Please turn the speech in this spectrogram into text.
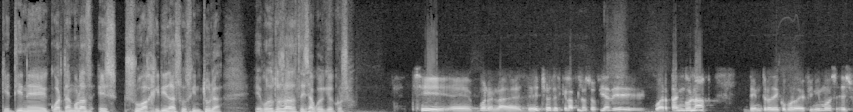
que tiene Cuartangolaz es su agilidad, su cintura. Eh, vosotros a cualquier cosa. Sí, bueno, de hecho es que la filosofía de Cuartangolab, dentro de cómo lo definimos, es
